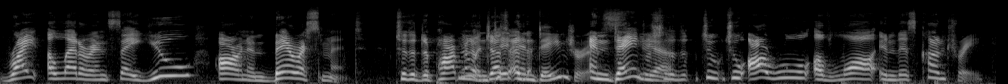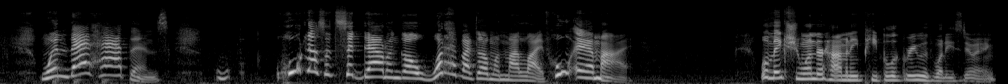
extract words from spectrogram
write a letter and say you are an embarrassment to the Department No, of and Justice da- and dangerous. and dangerous Yeah. to, the, to to our rule of law in this country. When that happens, who doesn't sit down and go, "What have I done with my life? Who am I?" well, it makes you wonder how many people agree with what he's doing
